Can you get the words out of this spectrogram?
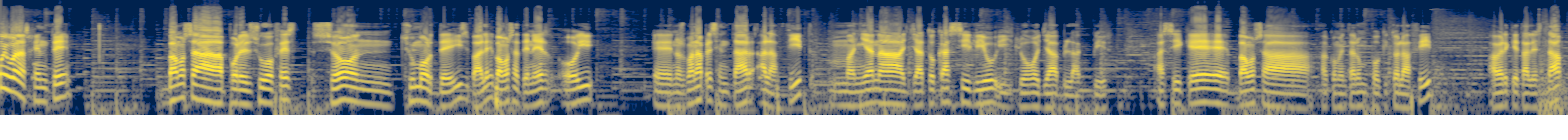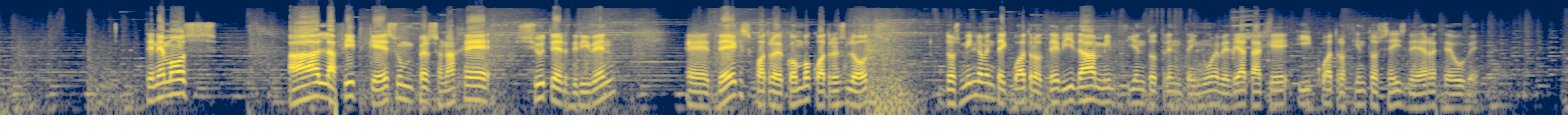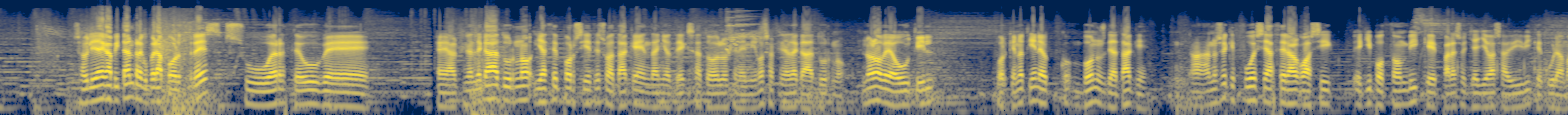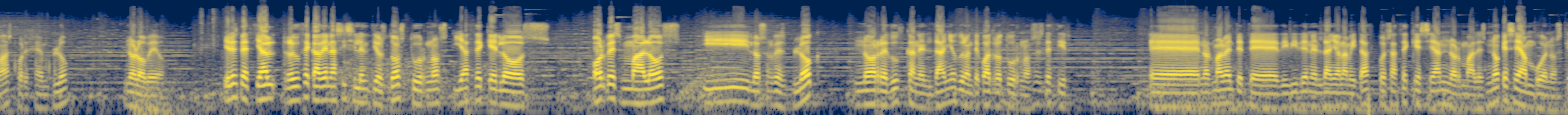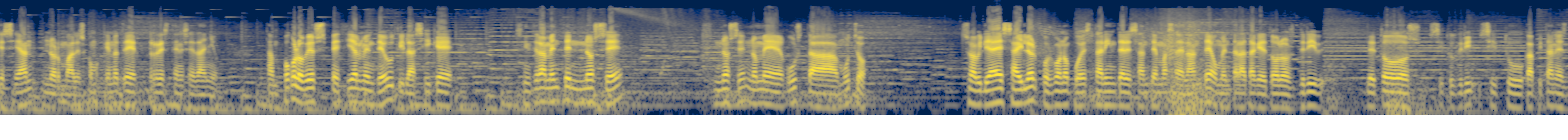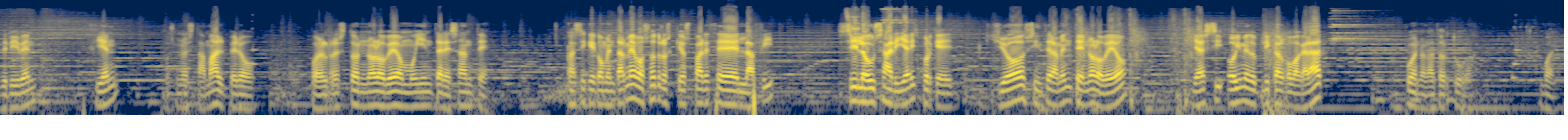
Muy buenas gente. Vamos a por el Sugo Fest Son two more days, ¿vale? Vamos a tener hoy eh, Nos van a presentar a la FIT Mañana ya toca Siliu y luego ya Blackbeard. Así que vamos a comentar un poquito la FIT A ver qué tal está. Tenemos a la FIT que es un personaje shooter driven eh, Dex, 4 de combo, 4 slots 2094 de vida, 1139 de ataque y 406 de RCV. Su habilidad de capitán recupera por 3 su RCV eh, al final de cada turno y hace por 7 su ataque en daño Dex a todos los enemigos al final de cada turno. No lo veo útil porque no tiene bonus de ataque. A no ser que fuese a hacer algo así equipo zombie, que para eso ya llevas a Vivi, que cura más, por ejemplo, no lo veo. Y el especial reduce cadenas y silencios dos turnos y hace que los orbes malos y los orbes block no reduzcan el daño durante cuatro turnos. Es decir, eh, normalmente te dividen el daño a la mitad, pues hace que sean normales. No que sean buenos, que sean normales, como que no te resten ese daño. Tampoco lo veo especialmente útil, así que Sinceramente no sé. No sé, no me gusta mucho. Su habilidad de Sailor, pues bueno, puede estar interesante más adelante. Aumenta el ataque de todos los drive. De todos. Si tu, si tu capitán es driven 100, pues no está mal, pero por el resto no lo veo muy interesante. Así que comentarme vosotros qué os parece la fit. Si lo usaríais, porque yo sinceramente no lo veo. Ya si hoy me duplica algo Bakarat, bueno, la tortuga. Bueno.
